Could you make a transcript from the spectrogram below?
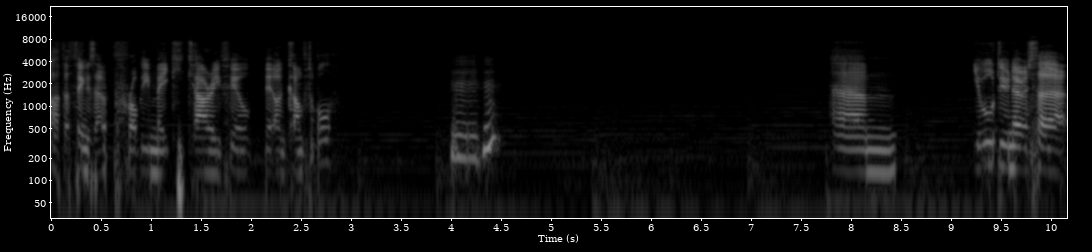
other things that would probably make Hikari feel a bit uncomfortable. Mm-hmm. Um, you all do notice that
